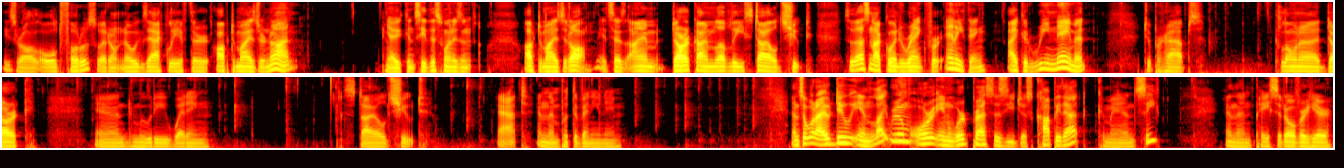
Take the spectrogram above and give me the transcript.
These are all old photos, so I don't know exactly if they're optimized or not. Now you can see this one isn't optimized at all. It says, I am dark, I'm lovely, styled shoot. So that's not going to rank for anything. I could rename it to perhaps Kelowna dark and moody wedding styled shoot at, and then put the venue name. And so what I would do in Lightroom or in WordPress is you just copy that, Command C, and then paste it over here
